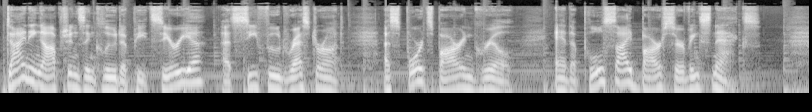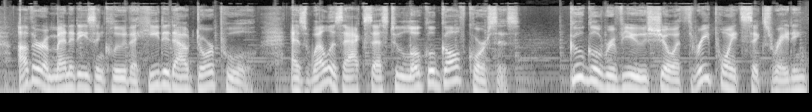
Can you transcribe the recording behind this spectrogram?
Dining options include a pizzeria, a seafood restaurant, a sports bar and grill, and a poolside bar serving snacks. Other amenities include a heated outdoor pool, as well as access to local golf courses. Google reviews show a 3.6 rating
